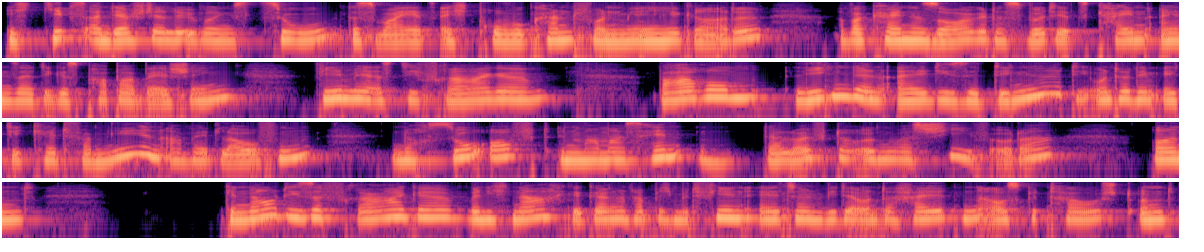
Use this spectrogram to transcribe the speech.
ich gebe es an der Stelle übrigens zu, das war jetzt echt provokant von mir hier gerade, aber keine Sorge, das wird jetzt kein einseitiges Papa-Bashing. Vielmehr ist die Frage, Warum liegen denn all diese Dinge, die unter dem Etikett Familienarbeit laufen, noch so oft in Mamas Händen? Da läuft doch irgendwas schief, oder? Und genau diese Frage bin ich nachgegangen und habe mich mit vielen Eltern wieder unterhalten, ausgetauscht und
